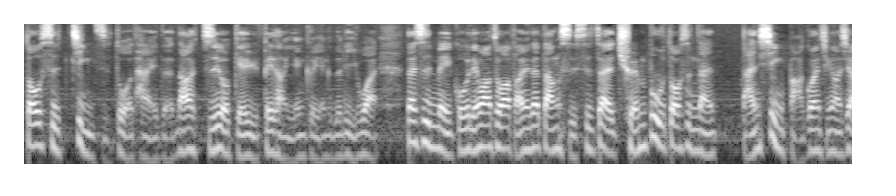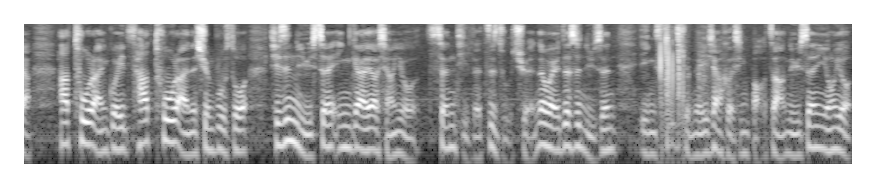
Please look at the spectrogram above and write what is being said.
都是禁止堕胎的，那只有给予非常严格严格的例外。但是美国联邦最高法院。在当时是在全部都是男男性法官情况下，他突然规，他突然的宣布说，其实女生应该要享有身体的自主权，认为这是女生隐私权的一项核心保障，女生拥有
